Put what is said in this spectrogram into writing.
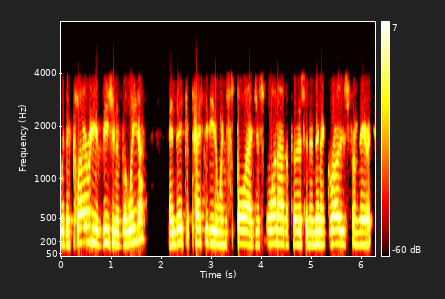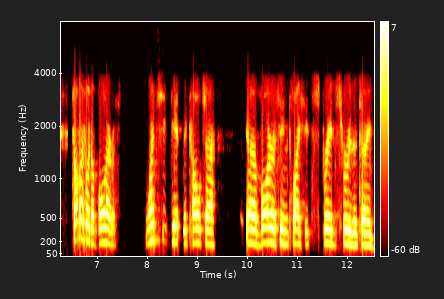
with the clarity of vision of the leader and their capacity to inspire just one other person, and then it grows from there. It's almost like a virus. Once you get the culture uh, virus in place, it spreads through the team.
